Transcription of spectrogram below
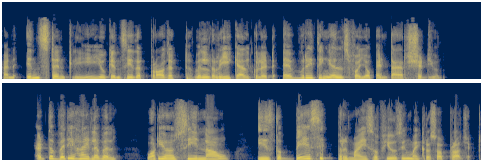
and instantly you can see that project will recalculate everything else for your entire schedule. At the very high level, what you have seen now is the basic premise of using Microsoft Project.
